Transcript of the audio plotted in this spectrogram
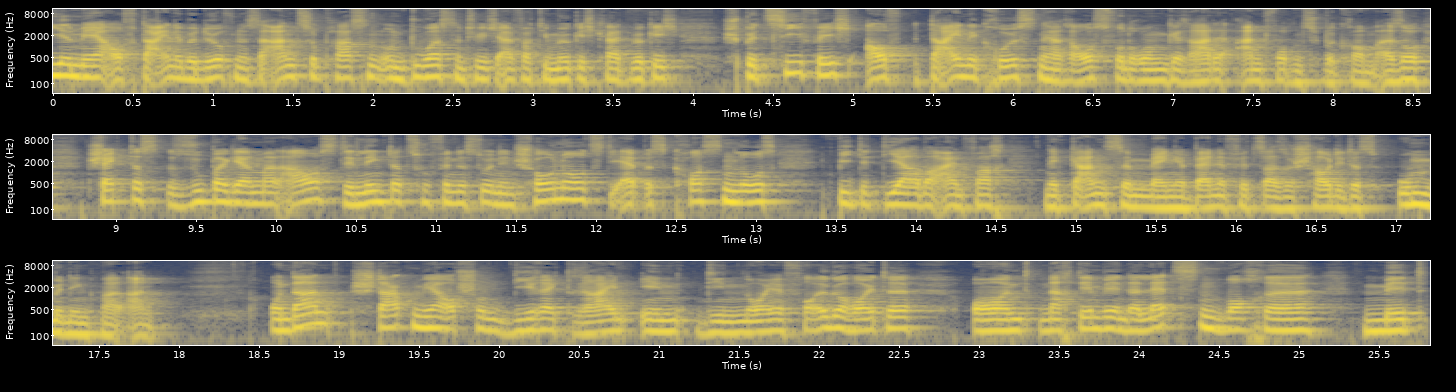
viel mehr auf deine Bedürfnisse anzupassen und du hast natürlich einfach die Möglichkeit, wirklich spezifisch auf deine größten Herausforderungen gerade Antworten zu bekommen. Also check das super gern mal aus. Den Link dazu findest du in den Show Notes. Die App ist kostenlos, bietet dir aber einfach eine ganze Menge Benefits. Also schau dir das unbedingt mal an. Und dann starten wir auch schon direkt rein in die neue Folge heute. Und nachdem wir in der letzten Woche mit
